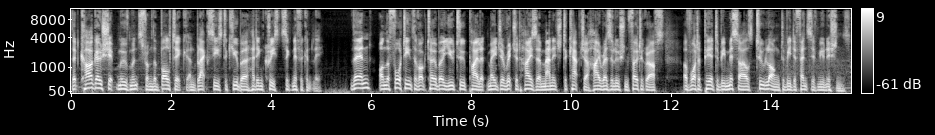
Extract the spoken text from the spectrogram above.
that cargo ship movements from the Baltic and Black Seas to Cuba had increased significantly. Then, on the 14th of October, U-2 pilot Major Richard Heyser managed to capture high-resolution photographs of what appeared to be missiles too long to be defensive munitions.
